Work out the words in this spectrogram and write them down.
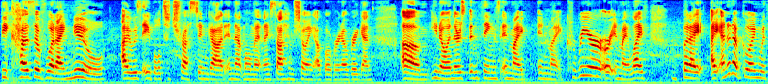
because of what I knew I was able to trust in God in that moment. And I saw him showing up over and over again. Um, you know and there's been things in my in my career or in my life. But I I ended up going with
